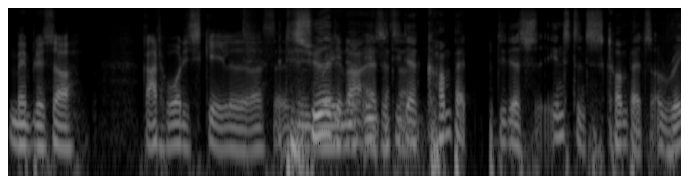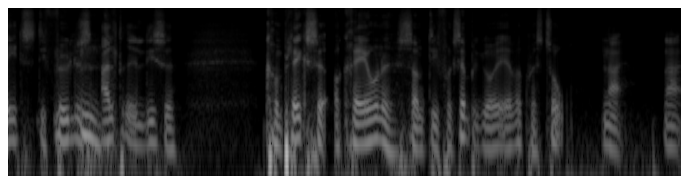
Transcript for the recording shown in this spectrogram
men blev så ret hurtigt skælet. Og så, Det syrede, det var, altså de så- der combat, de der instance combats og raids, de føltes Mm. aldrig lige så komplekse og krævende, som de for eksempel gjorde i EverQuest 2, Nej, nej.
